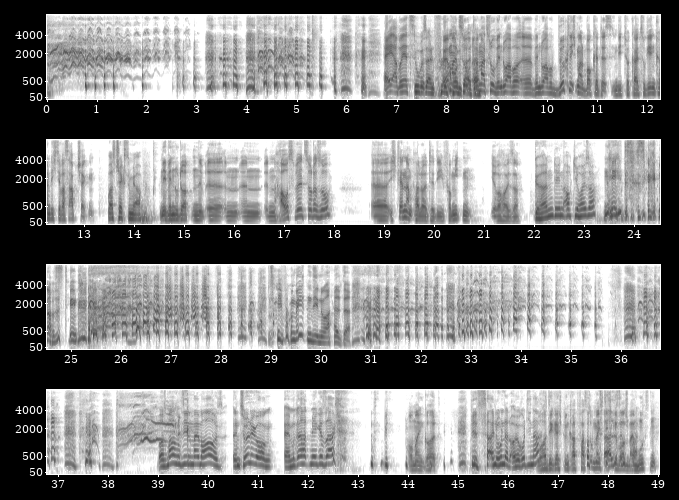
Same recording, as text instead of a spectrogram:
Hey, aber jetzt. Du bist ein Hör mal Flughund, zu, Alter. hör mal zu, wenn du aber, äh, wenn du aber wirklich mal Bock hättest, in die Türkei zu gehen, könnte ich dir was abchecken. Was checkst du mir ab? Nee, wenn du dort ein, äh, ein, ein, ein Haus willst oder so. Äh, ich kenne da ein paar Leute, die vermieten ihre Häuser. Gehören denen auch die Häuser? Nee, das ist ja genau das Ding. die vermieten die nur, Alter. Was machen Sie in meinem Haus? Entschuldigung, Emre hat mir gesagt, Oh mein Gott. wir zahlen 100 Euro die Nacht. Boah, Digga, ich bin gerade fast ohnmächtig geworden beim Husten.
